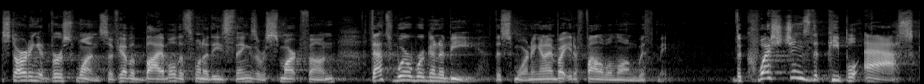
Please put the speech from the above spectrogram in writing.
starting at verse 1. So if you have a Bible, that's one of these things, or a smartphone, that's where we're going to be this morning, and I invite you to follow along with me. The questions that people ask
